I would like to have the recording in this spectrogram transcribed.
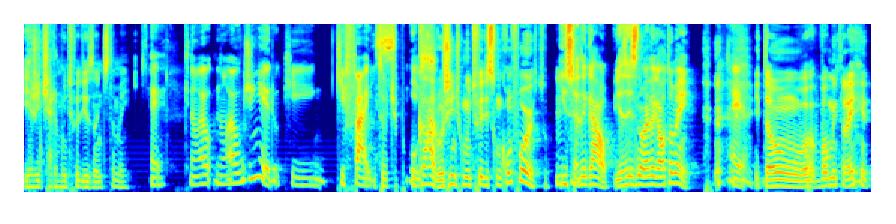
E a gente era muito feliz antes também. Que não é, não é o dinheiro que, que faz. Então, tipo, isso. claro, hoje a gente é muito feliz com conforto. Isso é legal. E às vezes não é legal também. É. Então, vamos entrar em,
